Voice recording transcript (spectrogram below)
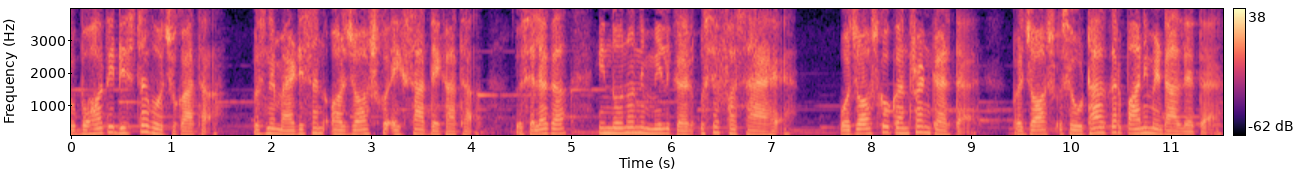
वो बहुत ही डिस्टर्ब हो चुका था। उसने मेडिसन और जॉश को एक साथ देखा था। उसे लगा इन दोनों ने मिलकर उसे फंसाया है। वो जॉश को कन्फ्रंट करता है। पर जॉश उसे उठाकर पानी में डाल देता है।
